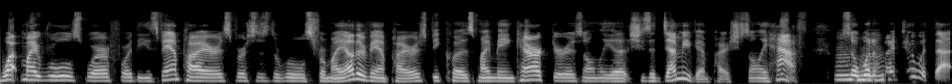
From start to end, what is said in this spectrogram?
what my rules were for these vampires versus the rules for my other vampires because my main character is only a she's a demi vampire she's only half mm-hmm. so what do mm-hmm. i do with that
